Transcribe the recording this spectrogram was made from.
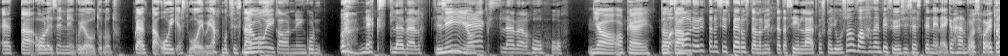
että olisin niin kuin joutunut käyttää oikeasti voimia. Mutta siis tämä poika on niin kuin next level. Siis Niin just. next level, huhhuh. Joo, okei. Okay. Tota... Mä, mä oon yrittänyt siis perustella nyt tätä sillä, että koska Juuso on vahvempi fyysisesti, niin eikö hän voisi hoitaa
